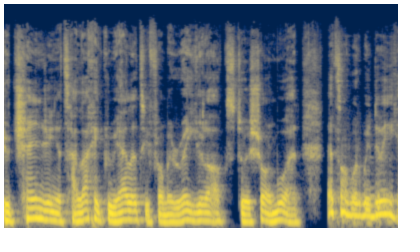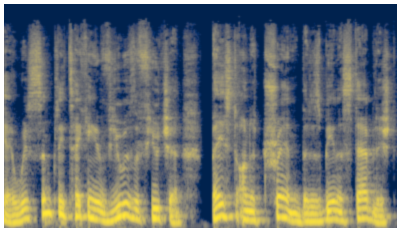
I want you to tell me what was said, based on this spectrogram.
you're changing its halachic reality from a regular ox to a Shor Muad. That's not what we're doing here. We're simply taking a view of the future based on a trend that has been established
